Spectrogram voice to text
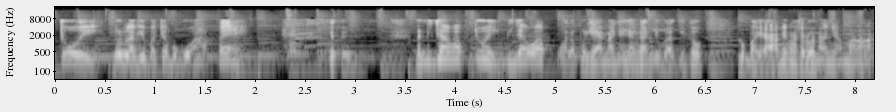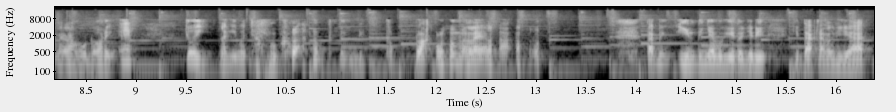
Cuy, lu lagi baca buku apa? Dan dijawab cuy, dijawab. Walaupun ya nanyanya nggak juga gitu. Lu bayangin masa lu nanya sama Lela Hudori, eh cuy lagi baca buku apa? Dikeplak lu sama Lela. Tapi intinya begitu. Jadi kita akan lihat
